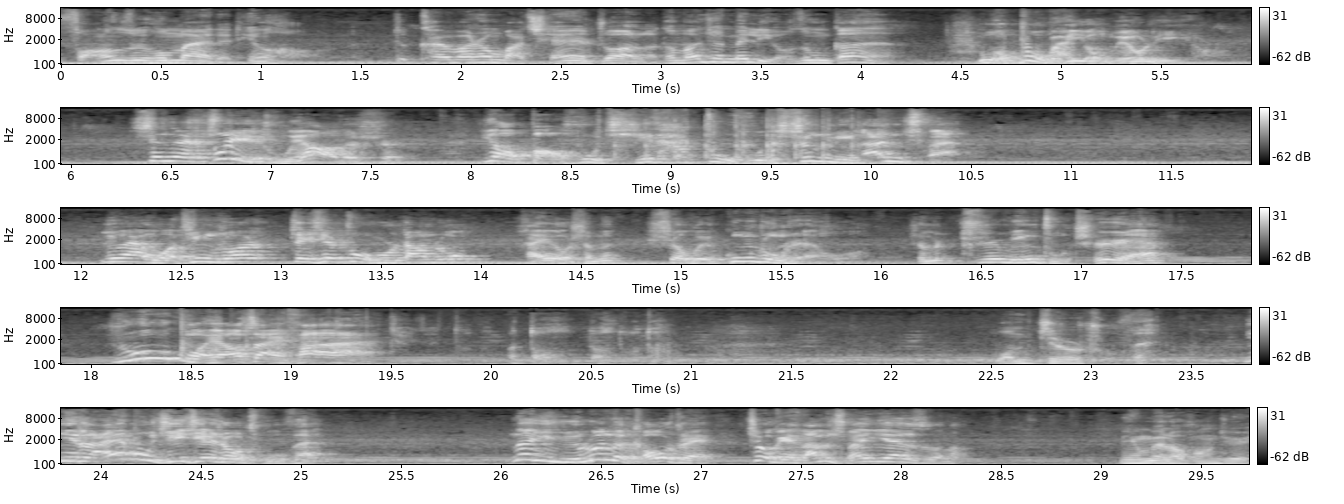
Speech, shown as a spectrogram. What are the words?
房子最后卖的挺好，这开发商把钱也赚了，他完全没理由这么干啊！我不管有没有理由，现在最主要的是要保护其他住户的生命安全。另外，我听说这些住户当中还有什么社会公众人物，什么知名主持人，如果要再犯案，我懂懂懂懂，我们接受处分。你来不及接受处分，那舆论的口水就给咱们全淹死了。明白了，黄局，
